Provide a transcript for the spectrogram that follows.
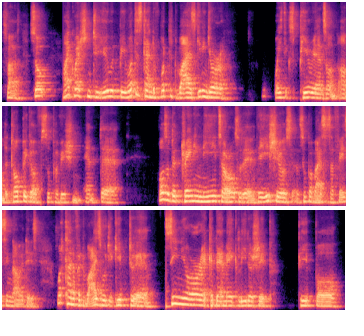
far as so my question to you would be what is kind of what advice giving your waste experience on, on the topic of supervision and uh, also the training needs or also the, the issues supervisors are facing nowadays what kind of advice would you give to a senior academic leadership people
